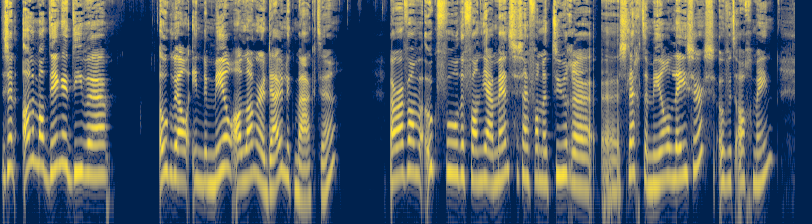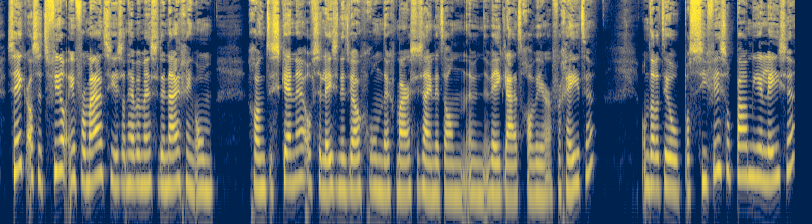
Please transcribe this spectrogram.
Er zijn allemaal dingen die we ook wel in de mail al langer duidelijk maakten. Maar waarvan we ook voelden van ja, mensen zijn van nature uh, slechte maillezers over het algemeen. Zeker als het veel informatie is, dan hebben mensen de neiging om gewoon te scannen. Of ze lezen het wel grondig, maar ze zijn het dan een week later alweer vergeten. Omdat het heel passief is op een lezen.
